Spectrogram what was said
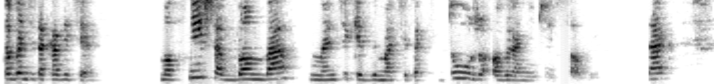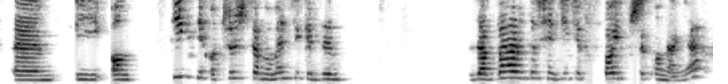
to będzie taka, wiecie, mocniejsza bomba w momencie, kiedy macie tak dużo ograniczeń w sobie, tak? I on pięknie oczyszcza w momencie, kiedy za bardzo siedzicie w swoich przekonaniach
